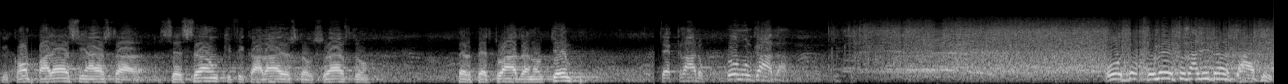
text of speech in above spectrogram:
que comparecem a esta sessão, que ficará, eu estou certo, perpetuada no tempo, declaro promulgada o documento da liberdade,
